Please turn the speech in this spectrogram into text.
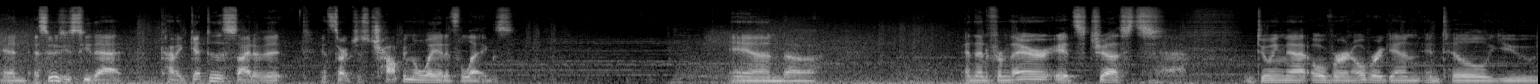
And as soon as you see that, kind of get to the side of it and start just chopping away at its legs. And uh, and then from there, it's just doing that over and over again until you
